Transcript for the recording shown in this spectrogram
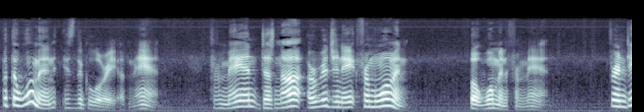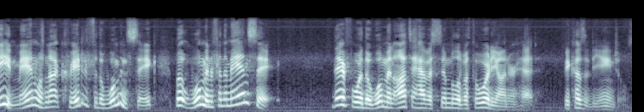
But the woman is the glory of man. For man does not originate from woman, but woman from man. For indeed, man was not created for the woman's sake, but woman for the man's sake. Therefore, the woman ought to have a symbol of authority on her head, because of the angels.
